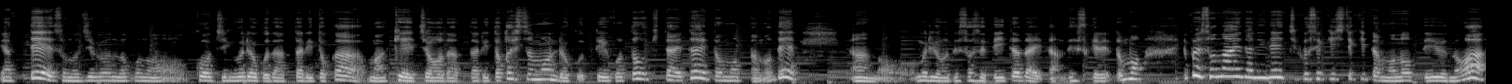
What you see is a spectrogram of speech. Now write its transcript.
やって、その自分のこのコーチング力だったりとか、まあ、傾聴だったりとか、質問力っていうことを鍛えたいと思ったので、あの、無料でさせていただいたんですけれども、やっぱりその間にね、蓄積してきたものっていうのは、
